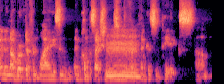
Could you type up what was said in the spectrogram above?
in a number of different ways in, in conversation with some Mm. different thinkers and texts. Um,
